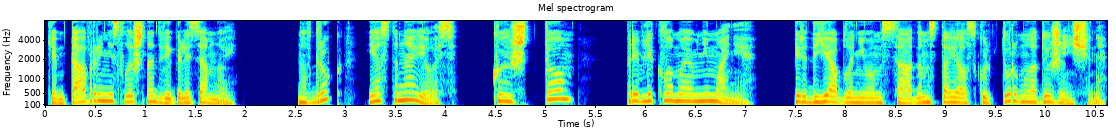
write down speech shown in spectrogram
Кентавры неслышно двигались за мной. Но вдруг я остановилась. Кое-что привлекло мое внимание. Перед яблоневым садом стояла скульптура молодой женщины.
